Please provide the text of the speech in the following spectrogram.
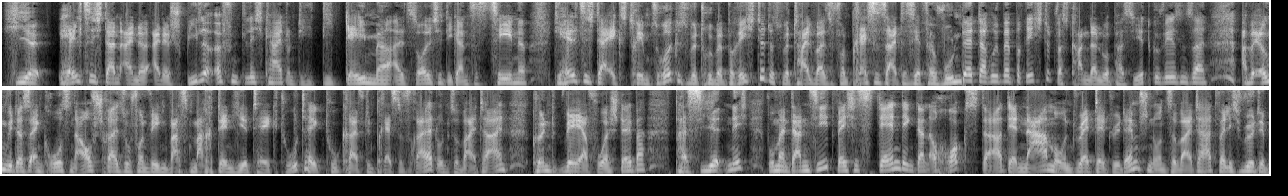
hier hält sich dann eine, eine Spieleöffentlichkeit und die, die Gamer als solche, die ganze Szene, die hält sich da extrem zurück. Es wird darüber berichtet, es wird teilweise von Presseseite sehr verwundert darüber berichtet, was kann da nur passiert gewesen sein. Aber irgendwie das ist ein großen Aufschrei so von wegen, was macht denn hier Take-Two? Take-Two greift in Pressefreiheit und so weiter ein. Könnt, wäre ja vorstellbar selber, passiert nicht, wo man dann sieht, welches Standing dann auch Rockstar, der Name und Red Dead Redemption und so weiter hat, weil ich würde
